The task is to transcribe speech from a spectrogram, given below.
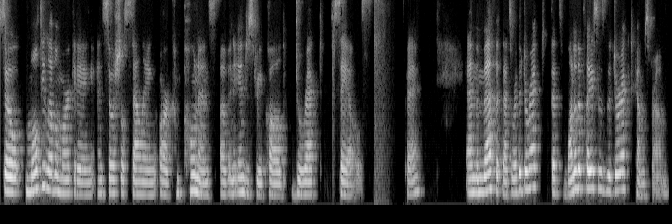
So, multi level marketing and social selling are components of an industry called direct sales. Okay. And the method, that's where the direct, that's one of the places the direct comes from.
